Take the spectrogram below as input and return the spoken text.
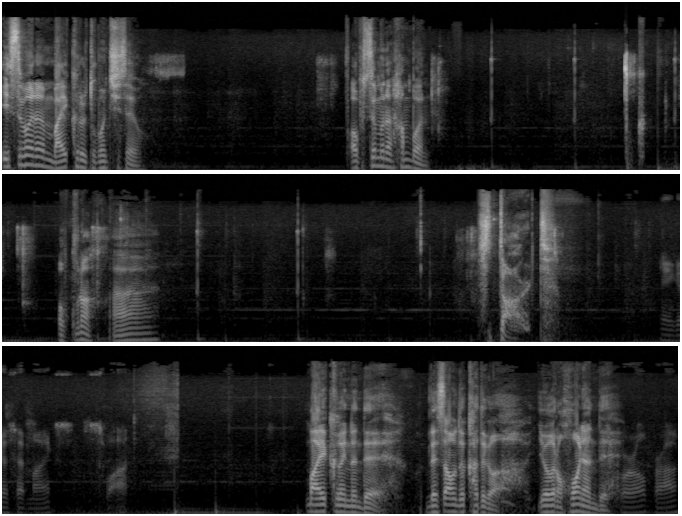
있으면은 마이크를 두 번 치세요. 없으면은 한 번. 없구나. 아. Start. Yeah, you guys have mics. SWAT. 마이크가 있는데 내 사운드 카드가 여기랑 호환이 돼. Squirrel, Brock.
